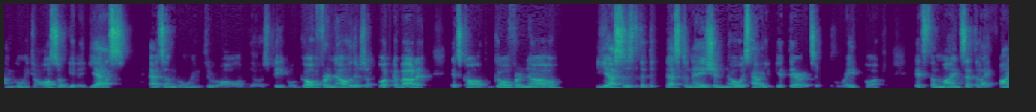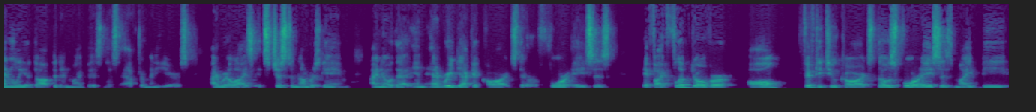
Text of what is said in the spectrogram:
I'm going to also get a yes as I'm going through all of those people. Go for no, there's a book about it. It's called Go for No. Yes is the destination, no is how you get there. It's a great book. It's the mindset that I finally adopted in my business after many years. I realize it's just a numbers game. I know that in every deck of cards, there are four aces. If I flipped over all 52 cards, those four aces might be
